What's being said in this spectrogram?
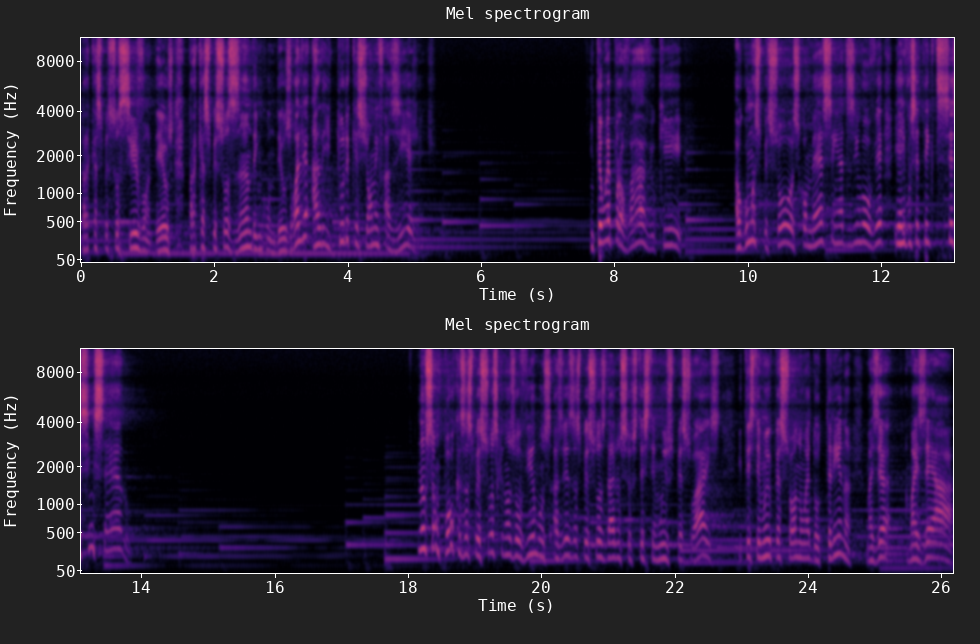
para que as pessoas sirvam a Deus, para que as pessoas andem com Deus. Olha a leitura que esse homem fazia, gente. Então é provável que algumas pessoas comecem a desenvolver, e aí você tem que ser sincero. Não são poucas as pessoas que nós ouvimos, às vezes as pessoas darem os seus testemunhos pessoais, e testemunho pessoal não é doutrina, mas é, mas é, a,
